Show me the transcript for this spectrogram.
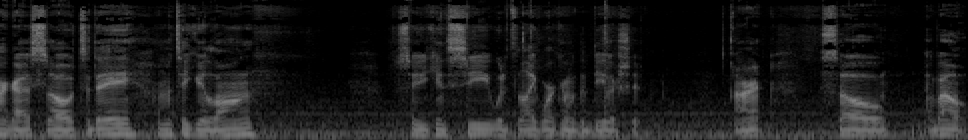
all right guys so today i'm gonna take you along so you can see what it's like working with the dealership. All right so about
